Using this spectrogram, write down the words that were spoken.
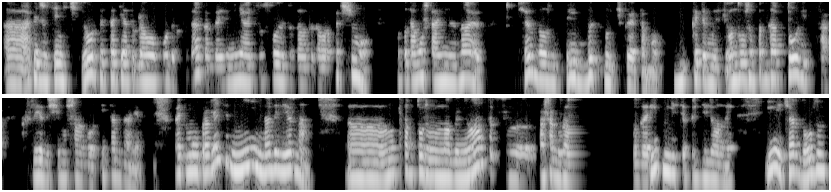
А, опять же, 74 статья Трудового кодекса, да, когда изменяются условия трудового договора. Почему? Ну, потому что они знают, что человек должен привыкнуть к этому, к этой мысли, он должен подготовиться к следующему шагу и так далее. Поэтому управлять изменениями надо верно. А, ну, там тоже много нюансов, э, пошаговый алгоритм есть определенный, и HR должен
